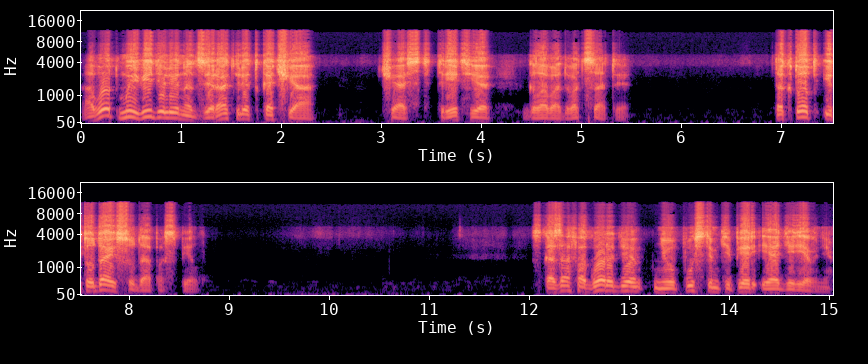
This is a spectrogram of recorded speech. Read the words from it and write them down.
А вот мы видели надзирателя Ткача, часть третья, глава двадцатая. Так тот и туда, и сюда поспел. Сказав о городе, не упустим теперь и о деревне.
